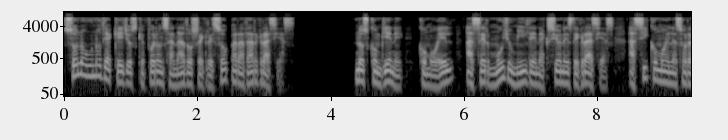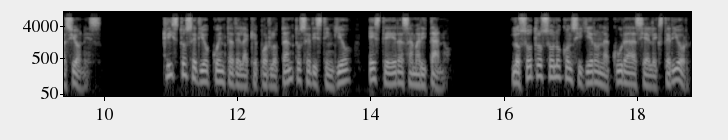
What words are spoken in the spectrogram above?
Solo uno de aquellos que fueron sanados regresó para dar gracias. Nos conviene, como Él, hacer muy humilde en acciones de gracias, así como en las oraciones. Cristo se dio cuenta de la que por lo tanto se distinguió, este era samaritano. Los otros solo consiguieron la cura hacia el exterior,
